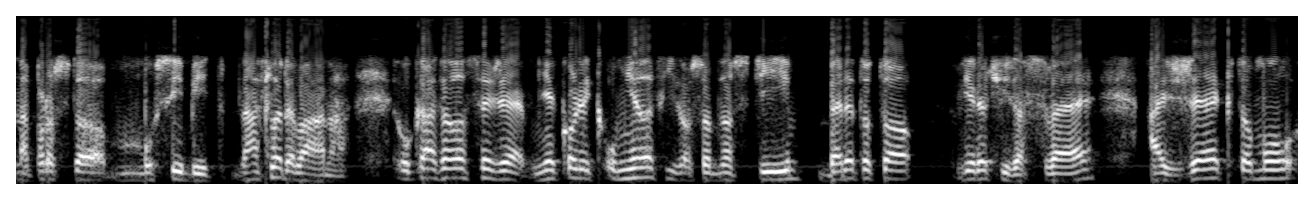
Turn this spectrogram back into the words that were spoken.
naprosto musí být následována. Ukázalo se, že několik uměleckých osobností bere toto výročí za své a že k tomu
